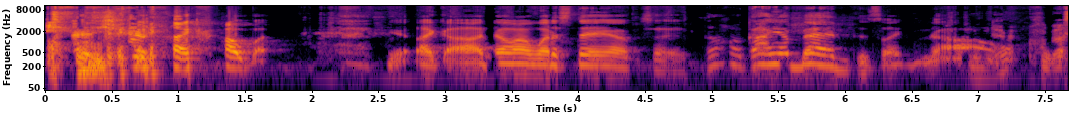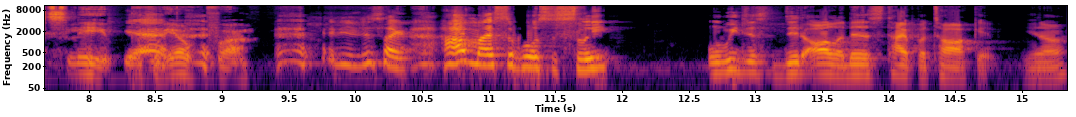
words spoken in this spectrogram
you're like, how you're like, oh no, I want to stay up. It's like, no, go your bed. It's like, no. Go sleep. Yeah. and you're just like, how am I supposed to sleep when we just did all of this type of talking, you know?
